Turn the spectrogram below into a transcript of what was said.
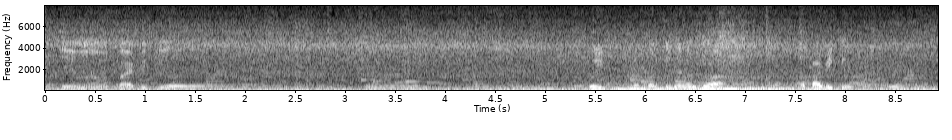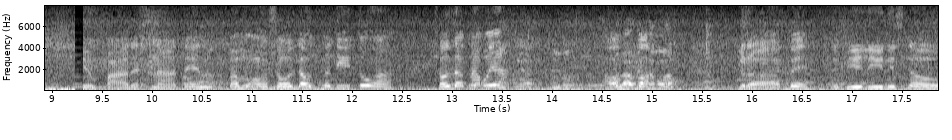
ito yung mga barbecue. Ayan. Uy, konti na lang to ah. Sa barbecue. Yung pares natin. Aba, mukhang sold out na dito ah. Sold out na kuya. Aba, grabe. Nabilinis na oh.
